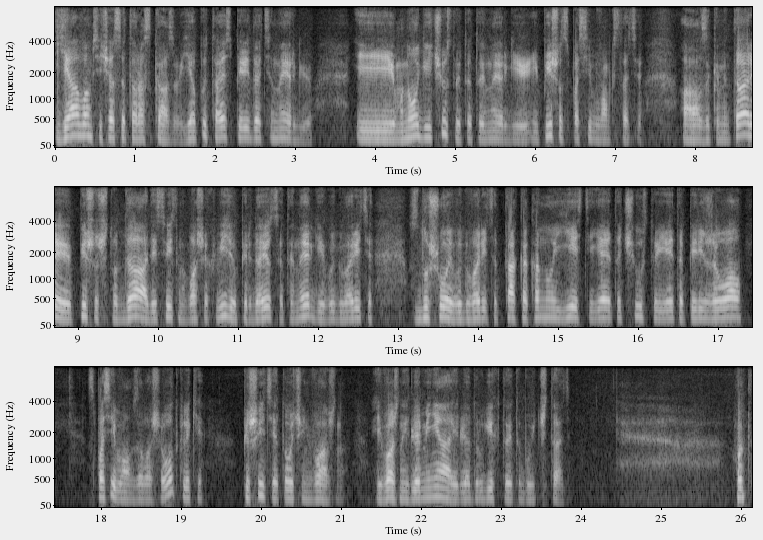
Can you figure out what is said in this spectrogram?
я вам сейчас это рассказываю, я пытаюсь передать энергию. И многие чувствуют эту энергию и пишут, спасибо вам, кстати, а, за комментарии, пишут, что да, действительно, в ваших видео передается эта энергия, вы говорите с душой, вы говорите так, как оно есть, и я это чувствую, я это переживал. Спасибо вам за ваши отклики, пишите, это очень важно. И важно и для меня, и для других, кто это будет читать. Вот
